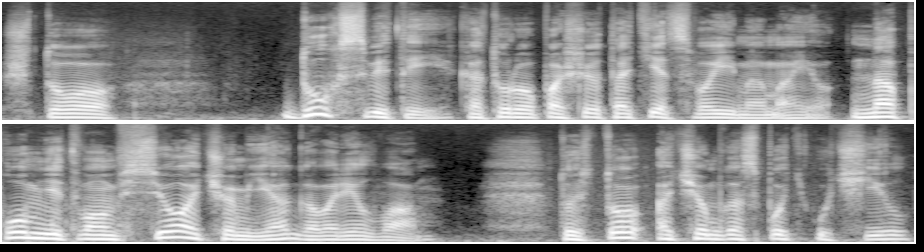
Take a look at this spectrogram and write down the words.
что Дух Святый, которого пошлет Отец во имя Мое, напомнит вам все, о чем я говорил вам. То есть то, о чем Господь учил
